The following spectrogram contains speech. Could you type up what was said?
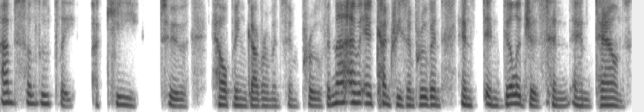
absolutely a key to helping governments improve and that I mean, countries improve and, and, and villages and, and towns.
